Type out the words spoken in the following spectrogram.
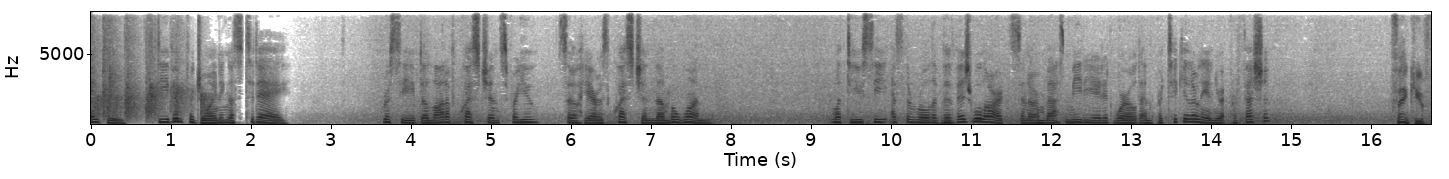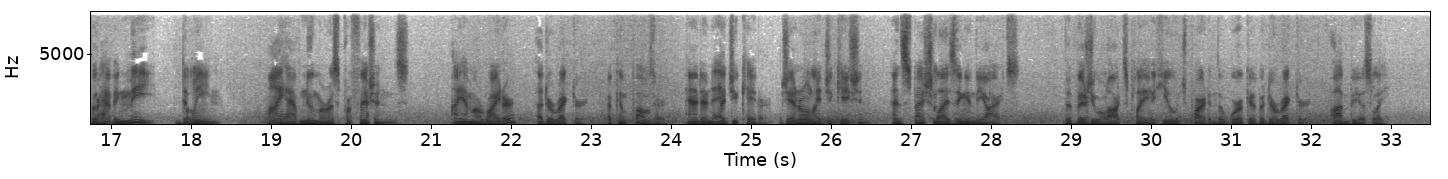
Thank you, Stephen, for joining us today. Received a lot of questions for you, so here is question number one. What do you see as the role of the visual arts in our mass mediated world and particularly in your profession? Thank you for having me, Dalene. I have numerous professions. I am a writer, a director, a composer, and an educator, general education, and specializing in the arts. The visual arts play a huge part in the work of a director, obviously.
